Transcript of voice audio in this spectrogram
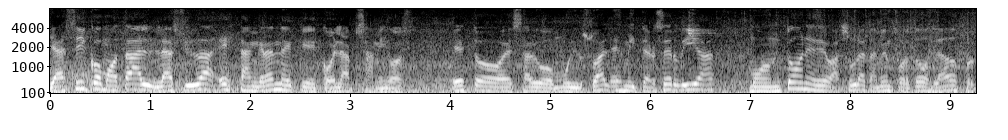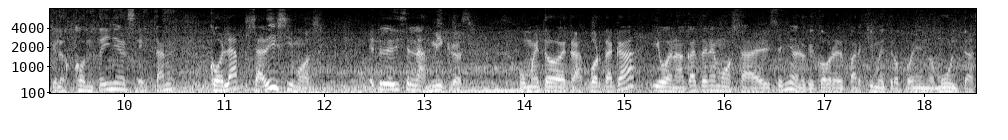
Y así como tal, la ciudad es tan grande que colapsa, amigos. Esto es algo muy usual, es mi tercer día, montones de basura también por todos lados porque los containers están colapsadísimos. Este le dicen las micros, un método de transporte acá. Y bueno, acá tenemos al señor que cobra el parquímetro poniendo multas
